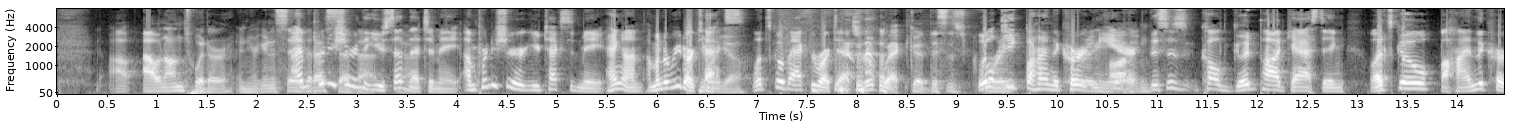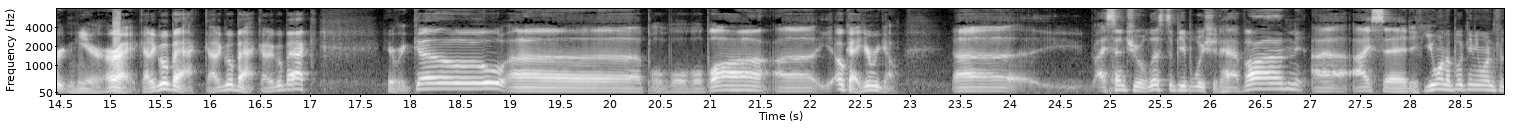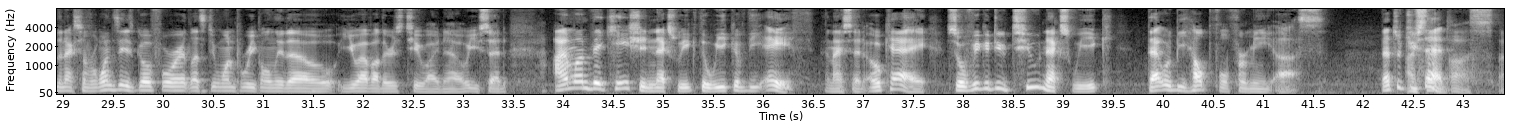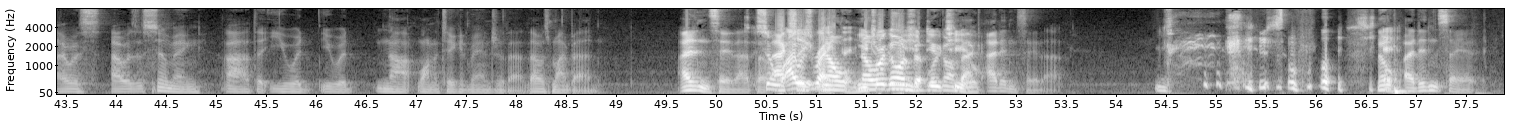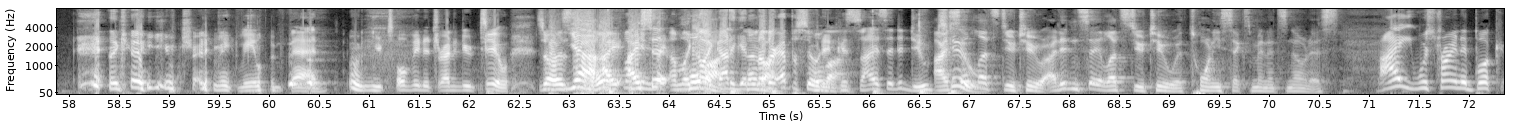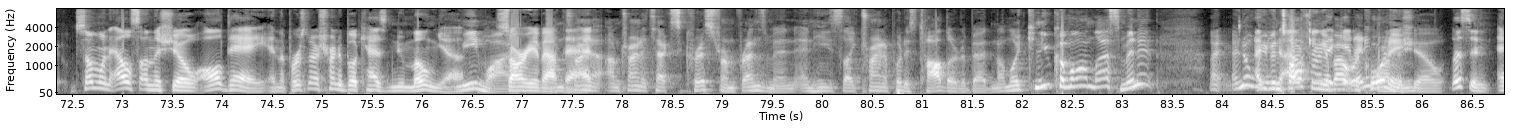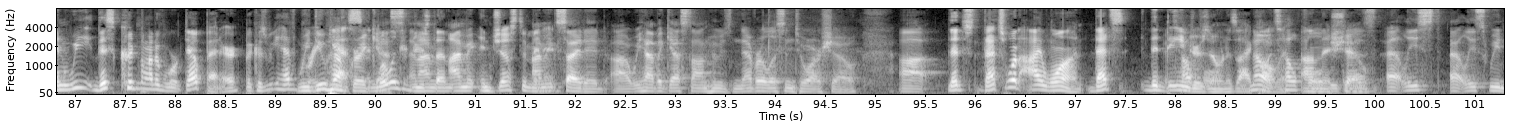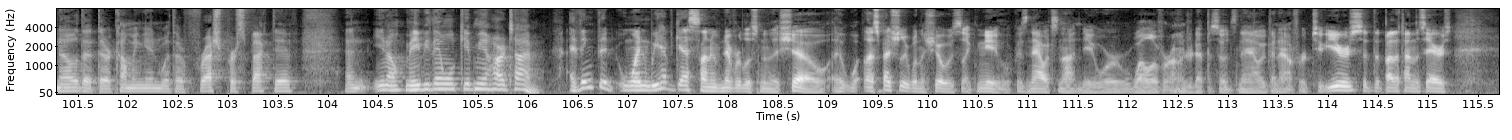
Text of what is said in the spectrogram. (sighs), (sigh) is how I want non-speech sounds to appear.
out, out on Twitter, and you're going to say I'm that pretty sure that, you said Yeah. that to me. I'm pretty sure you texted me. Hang on, I'm going to read our text. go. Let's go back through our text real (laughs) quick. Good. This is Little peek behind the curtain here. potting. This is called good podcasting. Let's go behind the curtain here. All right, got to go back. Got to go back. Got to go back. Here we go. Uh, blah blah blah blah. Uh, okay, here we go. Uh, I sent you a list of people we should have on. Uh, I said if you want to book anyone for the next several Wednesdays, go for it. Let's do one per week only, though. You have others too. I know. You said I'm on vacation next week, the week of the eighth, and I said okay. So if we could do two next week, that would be helpful for me. Us. That's what you I said. us. I was I was assuming uh, that you would you would not want to take advantage of that. That was my bad. I didn't say that. Though. So I was right No, no, we're we going, ba- we're do going two. back. I didn't say that. You're so full of shit. No, I didn't say it. (laughs) like you trying to make me look bad when you told me to try to do two. So I was Yeah, I- I said- I'm like, oh, I got to get another on, episode in because Sai said to do two. I said let's do two. I didn't say let's do two with 26 minutes notice. I was trying to book someone else on the show all day, and the person I was trying to book has pneumonia. Meanwhile, sorry about I'm that. Trying to, I'm trying to text Chris from Friendsman, and he's like trying to put his toddler to bed, and I'm like, "Can you come on last minute?" I, I know we've I mean, been talking about get anyone the recording. show. Listen, and we this could not have worked out better because we have We great do have guests, great and We'll guests, and introduce I'm- them I'm- in just a minute. I'm excited. Uh, we have a guest on who's never listened to our show. Uh, That's that's what I want. That's the danger helpful. zone, as I no, call it's it helpful on this show. at least at least we know that they're coming in with a fresh perspective, and you know maybe they won't give me a hard time. I think that when we have guests on who've never listened to the show, uh, especially when the show is like new, because now it's not new. We're well over 100 episodes now. We've been out for two years the, by the time this airs.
